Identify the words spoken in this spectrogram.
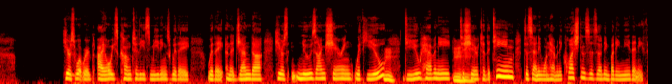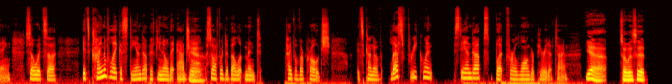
Here's what we're I always come to these meetings with a with a an agenda. Here's news I'm sharing with you. Mm. Do you have any to Mhm. share to the team? Does anyone have any questions? Does anybody need anything? So it's a it's kind of like a stand up if you know the agile Yeah. software development type of approach. It's kind of less frequent stand ups, but for a longer period of time. Yeah. So is it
